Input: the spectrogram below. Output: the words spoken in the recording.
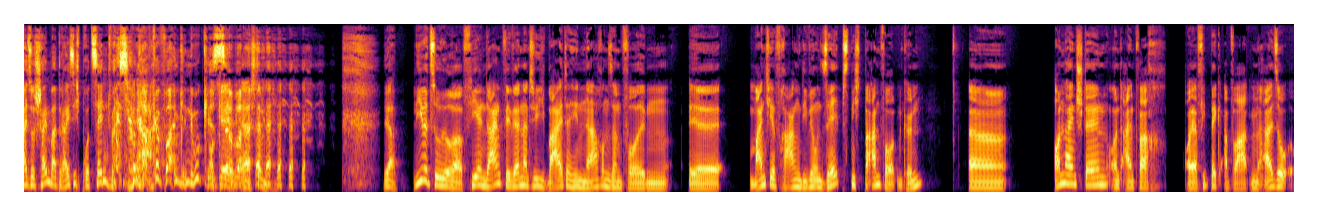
Also scheinbar 30 Prozent, was schon abgefahren genug ist. Okay, aber, ja, stimmt. ja. Liebe Zuhörer, vielen Dank. Wir werden natürlich weiterhin nach unseren Folgen äh, manche Fragen, die wir uns selbst nicht beantworten können, äh, online stellen und einfach euer Feedback abwarten. Also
